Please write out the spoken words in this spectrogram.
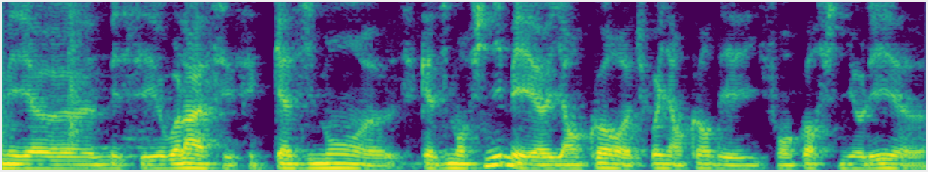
Mais euh, mais c'est voilà, c'est, quasiment c'est quasiment fini, mais il y a encore, tu vois, il y a encore des, il faut encore fignoler. Euh,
